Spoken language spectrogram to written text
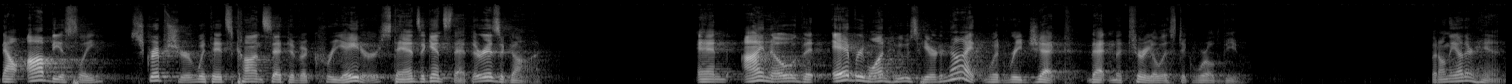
Now, obviously, Scripture, with its concept of a creator, stands against that. There is a God. And I know that everyone who's here tonight would reject that materialistic worldview. But on the other hand,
